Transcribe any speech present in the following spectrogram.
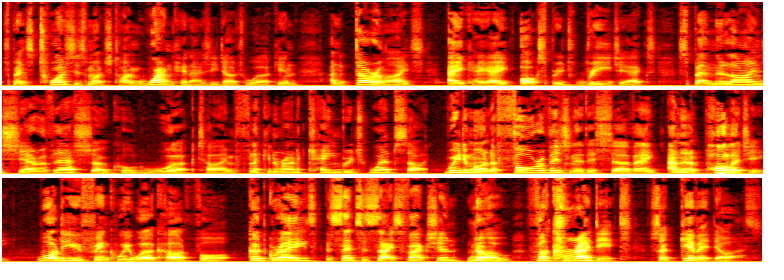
spends twice as much time wanking as he does working, and Durhamites, aka Oxbridge rejects, spend the lion's share of their so called work time flicking around a Cambridge website. We demand a full revision of this survey and an apology. What do you think we work hard for? Good grades? A sense of satisfaction? No, for credit. So give it to us.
